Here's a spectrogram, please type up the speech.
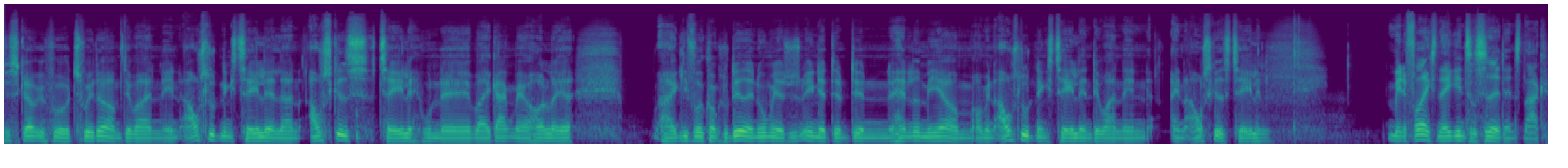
jeg skrev jo på Twitter, om det var en, en afslutningstale eller en afskedstale, hun øh, var i gang med at holde. Jeg har ikke lige fået konkluderet endnu, men jeg synes egentlig, at det, den handlede mere om, om en afslutningstale, end det var en, en, en afskedstale. Mm. Mette Frederiksen er ikke interesseret i den snak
